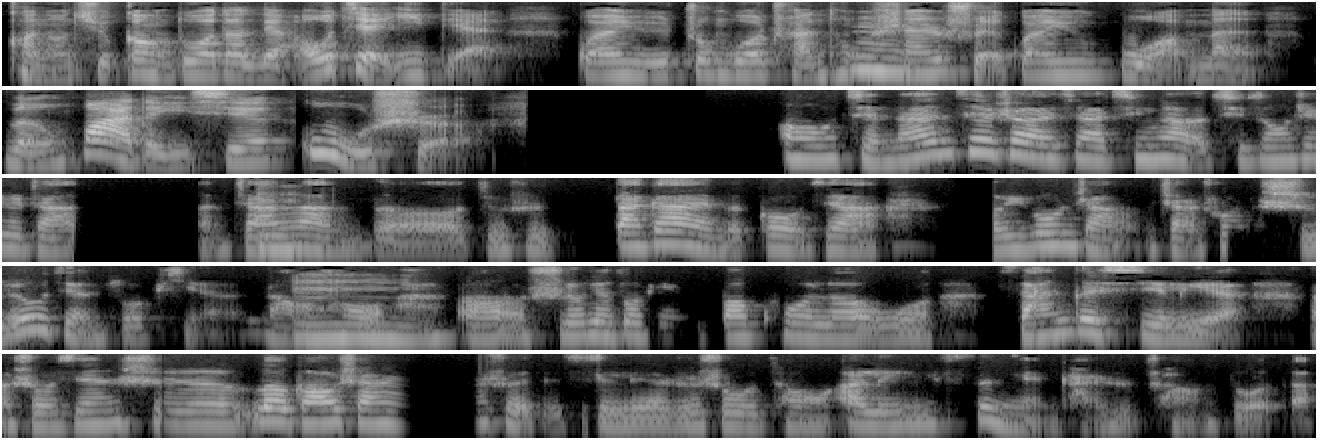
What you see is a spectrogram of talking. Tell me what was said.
可能去更多的了解一点关于中国传统山水，关于我们文化的一些故事。哦，简单介绍一下《青鸟的其中》这个展展览的，就是大概的构架。一共展展出了十六件作品，然后呃，十六件作品包括了我三个系列。呃，首先是乐高山水的系列，这是我从二零一四年开始创作的。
